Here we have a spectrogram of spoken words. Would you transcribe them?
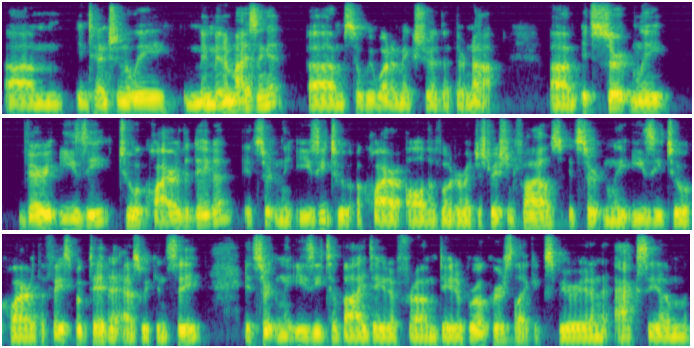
um, intentionally minimizing it. Um, so we want to make sure that they're not. Um, it's certainly very easy to acquire the data. It's certainly easy to acquire all the voter registration files. It's certainly easy to acquire the Facebook data, as we can see. It's certainly easy to buy data from data brokers like Experian, Acxiom,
